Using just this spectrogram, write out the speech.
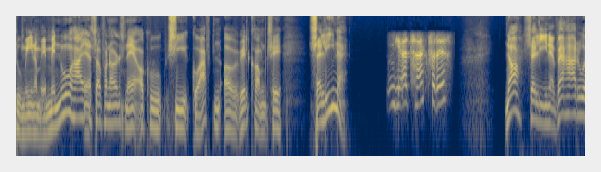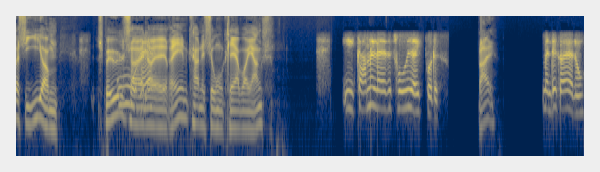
du mener med. Men nu har jeg så fornøjelsen af at kunne sige god aften og velkommen til Salina. Ja, tak for det. Nå, Salina, hvad har du at sige om spøgelser Uha. eller øh, reinkarnation, clairvoyance? I gamle dage, troede jeg ikke på det. Nej. Men det gør jeg nu.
